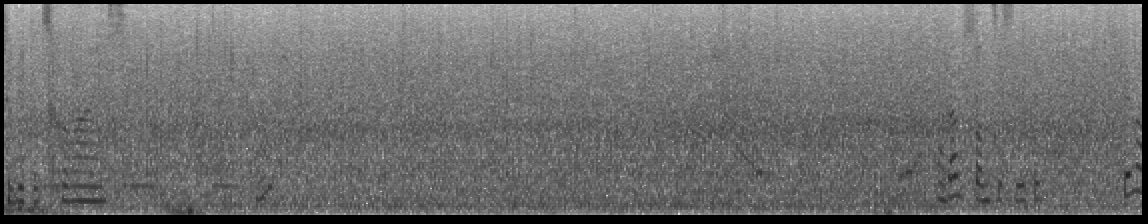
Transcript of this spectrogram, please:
Собі тут сховаюсь. А там сонце світить. Кіно.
